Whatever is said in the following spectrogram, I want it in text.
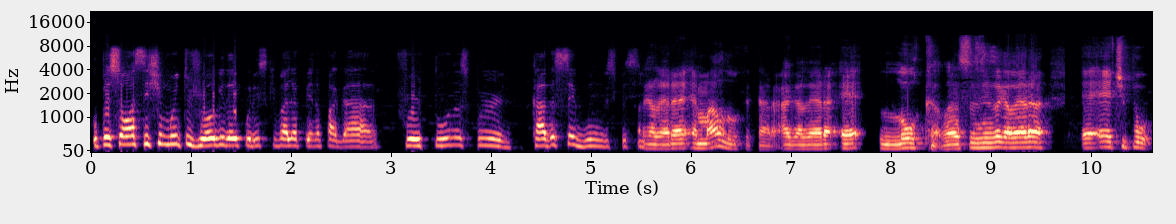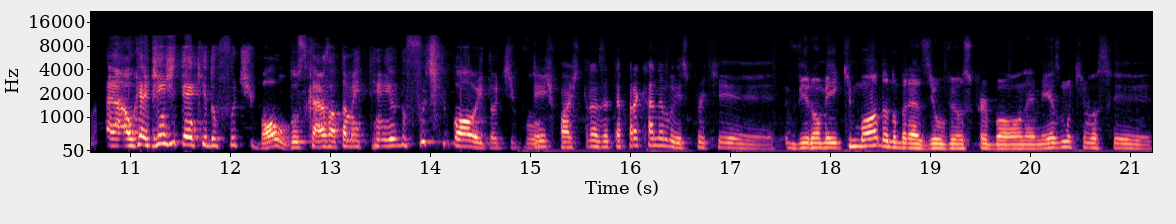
O pessoal assiste muito jogo e daí por isso que vale a pena pagar fortunas por cada segundo A específico. galera é maluca, cara. A galera é louca. Lá nos Estados Unidos a galera é, é tipo. é, o que a gente tem aqui do futebol, dos caras lá também tem o do futebol. Então, tipo. A gente pode trazer até pra cá, né, Luiz? Porque virou meio que moda no Brasil ver o Super Bowl, né? Mesmo que você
